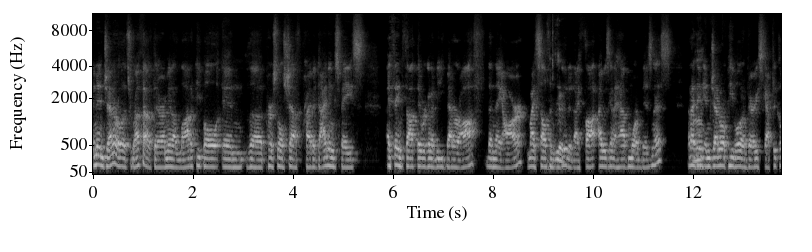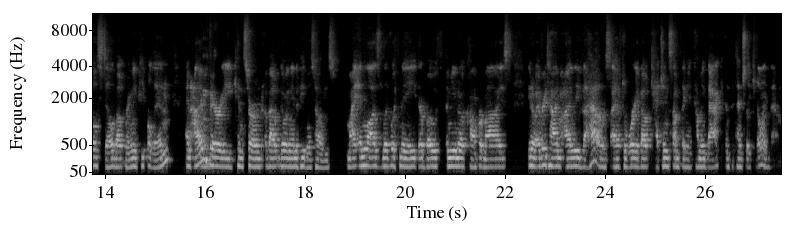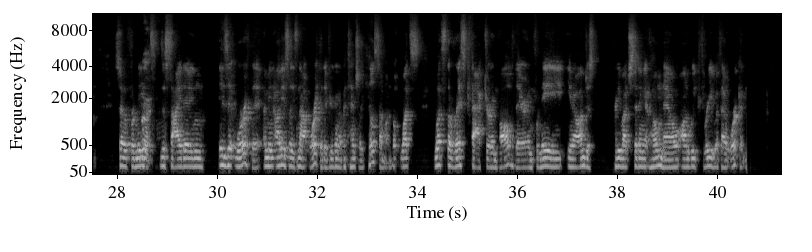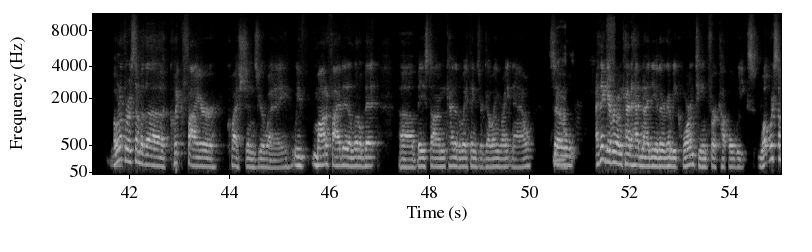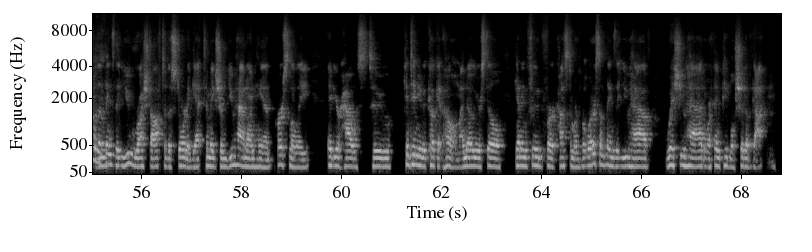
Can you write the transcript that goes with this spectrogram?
And in general, it's rough out there. I mean, a lot of people in the personal chef private dining space I think thought they were going to be better off than they are, myself included. Yeah. I thought I was going to have more business, but I think uh-huh. in general people are very skeptical still about bringing people in, and I'm mm-hmm. very concerned about going into people's homes. My in-laws live with me; they're both immunocompromised. You know, every time I leave the house, I have to worry about catching something and coming back and potentially killing them. So for me, right. it's deciding is it worth it? I mean, obviously, it's not worth it if you're going to potentially kill someone, but what's what's the risk factor involved there? And for me, you know, I'm just pretty much sitting at home now on week three without working. I want to throw some of the quick fire questions your way. We've modified it a little bit uh, based on kind of the way things are going right now. So. I think everyone kind of had an idea they were going to be quarantined for a couple weeks. What were some of the mm-hmm. things that you rushed off to the store to get to make sure you had on hand personally at your house to continue to cook at home? I know you're still getting food for customers, but what are some things that you have, wish you had, or think people should have gotten?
